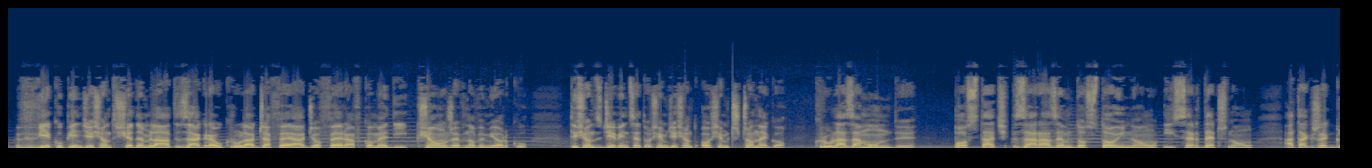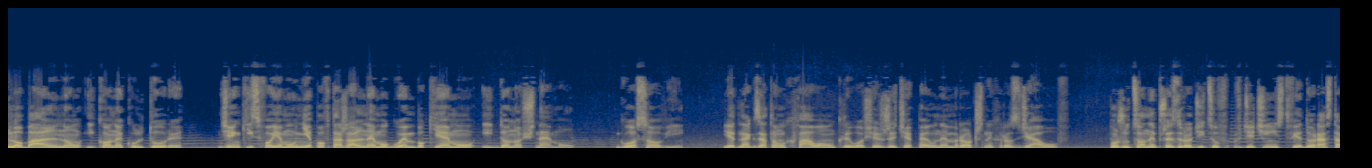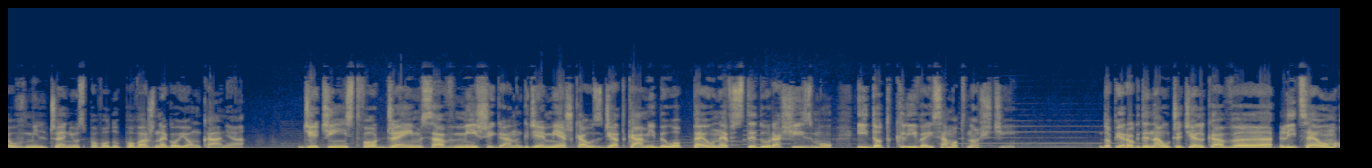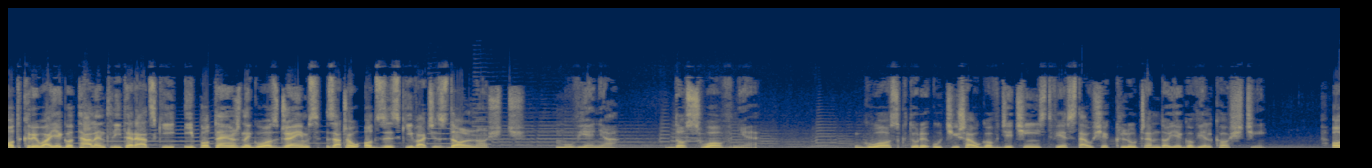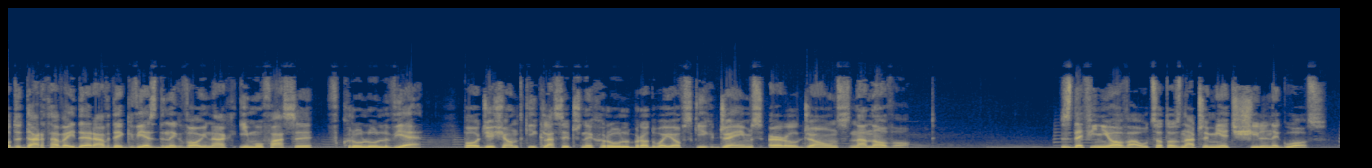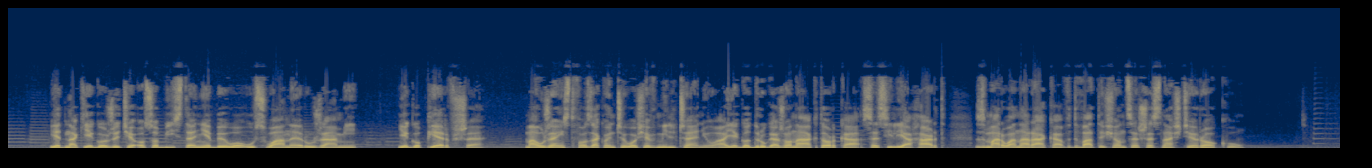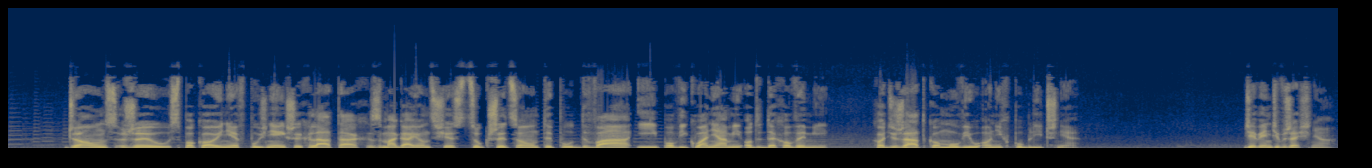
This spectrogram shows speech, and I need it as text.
W wieku 57 lat zagrał króla Jaffea Joffera w komedii Książę w Nowym Jorku 1988 czczonego. Króla Zamundy, postać zarazem dostojną i serdeczną, a także globalną ikonę kultury, dzięki swojemu niepowtarzalnemu, głębokiemu i donośnemu głosowi. Jednak za tą chwałą kryło się życie pełne mrocznych rozdziałów. Porzucony przez rodziców w dzieciństwie dorastał w milczeniu z powodu poważnego jąkania. Dzieciństwo Jamesa w Michigan, gdzie mieszkał z dziadkami, było pełne wstydu rasizmu i dotkliwej samotności. Dopiero gdy nauczycielka w liceum odkryła jego talent literacki i potężny głos James zaczął odzyskiwać zdolność mówienia dosłownie. Głos, który uciszał go w dzieciństwie, stał się kluczem do jego wielkości. Od Dartha Vadera w The Gwiezdnych Wojnach i Mufasy w Królu Lwie, po dziesiątki klasycznych ról broadwayowskich James Earl Jones na nowo. Zdefiniował, co to znaczy mieć silny głos. Jednak jego życie osobiste nie było usłane różami. Jego pierwsze małżeństwo zakończyło się w milczeniu, a jego druga żona aktorka, Cecilia Hart, zmarła na raka w 2016 roku. Jones żył spokojnie w późniejszych latach, zmagając się z cukrzycą typu 2 i powikłaniami oddechowymi, choć rzadko mówił o nich publicznie. 9 września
